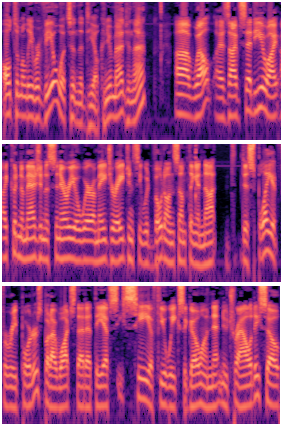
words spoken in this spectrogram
ultimately reveal what's in the deal. Can you imagine that? Uh, well, as I've said to you, I, I couldn't imagine a scenario where a major agency would vote on something and not d- display it for reporters. But I watched that at the FCC a few weeks ago on net neutrality. So,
